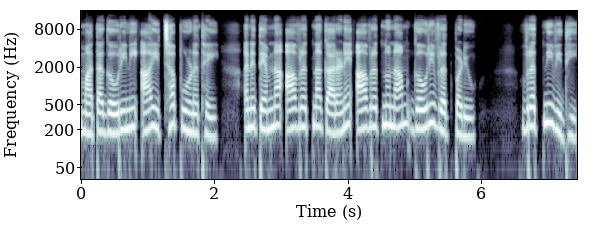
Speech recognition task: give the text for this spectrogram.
માતા ગૌરીની આ ઈચ્છા પૂર્ણ થઈ અને તેમના આ વ્રતના કારણે આ વ્રતનું નામ ગૌરી વ્રત પડ્યું. વ્રતની વિધિ.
